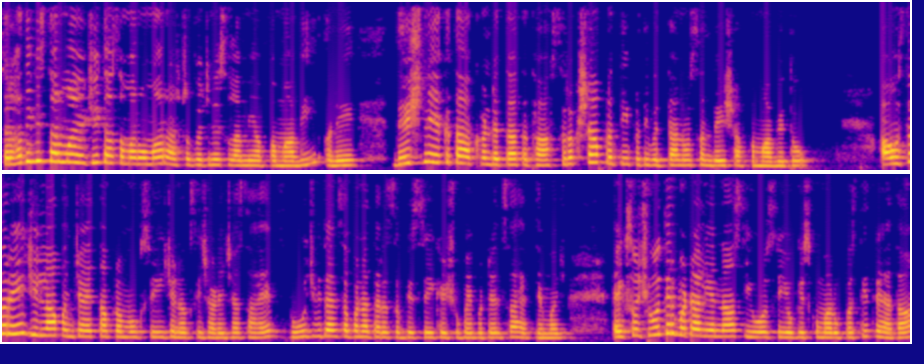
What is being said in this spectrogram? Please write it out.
સરહદી વિસ્તારમાં આયોજિત આ સમારોહમાં રાષ્ટ્રધ્વજને સલામી આપવામાં આવી અને દેશની એકતા, અખંડતા તથા સુરક્ષા પ્રતિ પ્રતિબદ્ધતાનો સંદેશ આપવામાં આવ્યો હતો. આ અવસરે જિલ્લા પંચાયતના પ્રમુખ શ્રી જનકસિંહ જાડેજા સાહેબ, ભુજ વિધાનસભાના ધારાસભ્ય શ્રી કેશુભાઈ પટેલ સાહેબ તેમજ એકસો છોતેર બટાલિયનના સીઓ શ્રી યોગેશકુમાર ઉપસ્થિત રહ્યા હતા.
